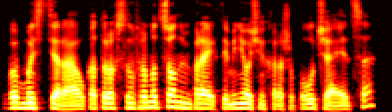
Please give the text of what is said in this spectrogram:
веб-мастера, у которых с информационными проектами не очень хорошо получается,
